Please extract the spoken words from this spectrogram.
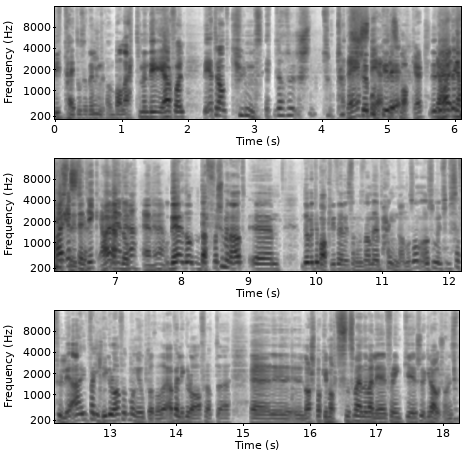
litt teit å se det ligner på en ballett, men det er i hvert fall Det er et eller annet kunst... Et eller annet som toucher borti Det er borti estetisk vakkert. Det har- det har kunstneriske. estetikk. Ja, jeg er enig i det. Er det. Derfor så mener jeg at eh, Da er vi tilbake litt til det vi snakket om med pengene og sånn. Og som, som selvfølgelig er veldig glad for at mange er opptatt av det. Jeg er veldig glad for at eh, Lars Bakke Madsen, som er en veldig flink eh, gravejournalist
